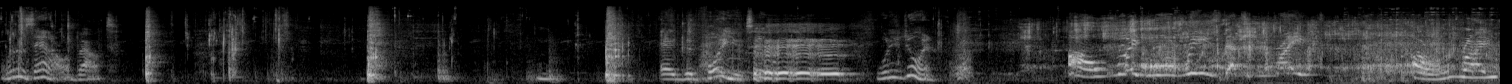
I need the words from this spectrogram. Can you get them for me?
What is that all about? Hmm. And good for you, too. what are you doing? All right, Maurice, that's great. All right,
